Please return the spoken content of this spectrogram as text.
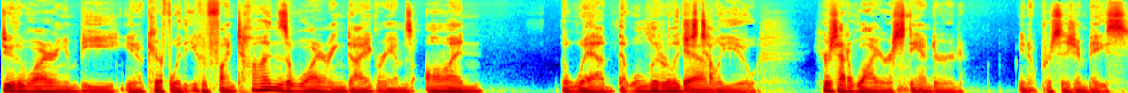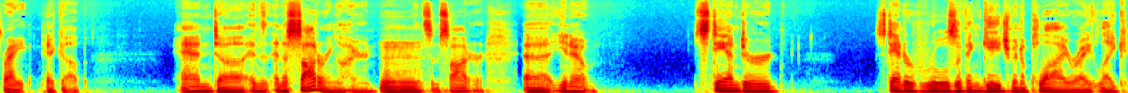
do the wiring and be you know careful with it. You can find tons of wiring diagrams on the web that will literally just Yeah. tell you here's how to wire a standard you know precision bass Right. pickup and uh and, and a soldering iron and some solder uh you know standard standard rules of engagement apply right like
